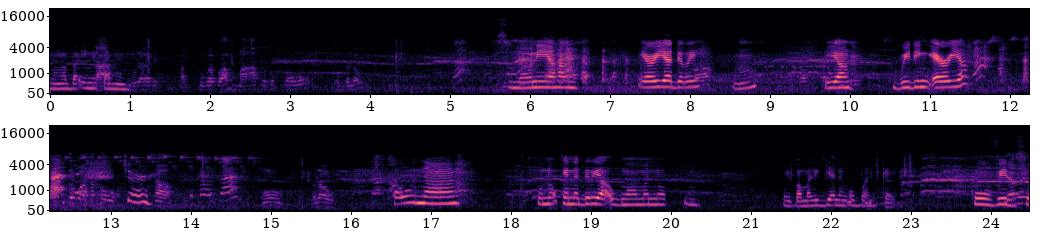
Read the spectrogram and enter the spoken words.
Mga baini tanan. Sumuni yang area dire. Hmm? Yang breeding area. Sure. Sa una, puno kay na diri og mga manok. May pamaligya ng uban kay COVID so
